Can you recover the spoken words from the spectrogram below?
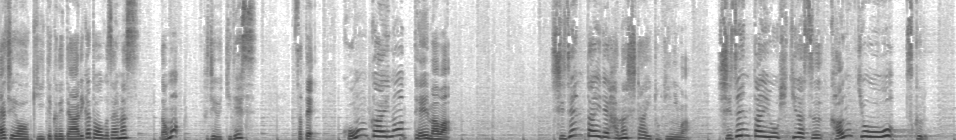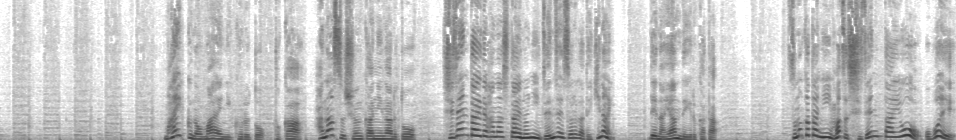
ラジオを聴いてくれてありがとうございます。どうも、藤幸です。さて、今回のテーマは、自然体で話したい時には、自然体を引き出す環境を作る。マイクの前に来るととか、話す瞬間になると、自然体で話したいのに全然それができないで悩んでいる方その方にまず自然体を覚え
